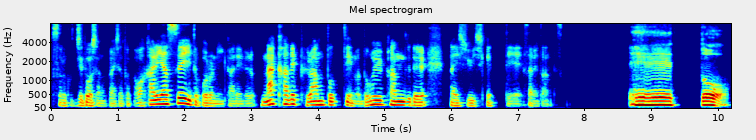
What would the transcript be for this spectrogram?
その自動車の会社とか分かりやすいところに行かれる中でプラントっていうのはどういう感じで最終意思決定されたんですか？えーっと、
